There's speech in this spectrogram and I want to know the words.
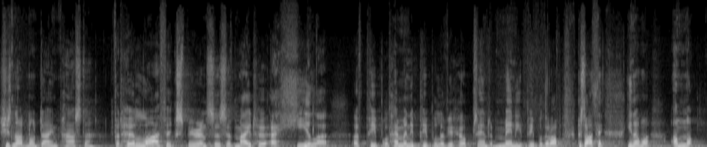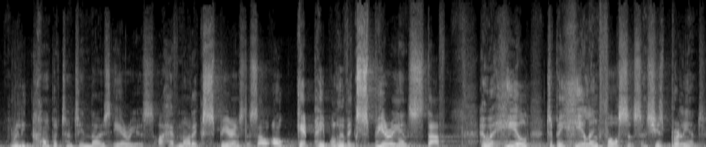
She's not an ordained pastor, but her life experiences have made her a healer of people. How many people have you helped, Sandra? Many people that I've, because I think, you know what? I'm not really competent in those areas. I have not experienced this. I'll, I'll get people who've experienced stuff who are healed to be healing forces, and she's brilliant.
